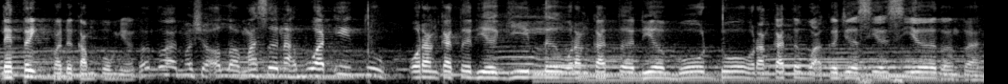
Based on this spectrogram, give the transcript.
elektrik pada kampungnya. Tuan-tuan masya-Allah masa nak buat itu orang kata dia gila orang kata dia bodoh orang kata buat kerja sia-sia tuan-tuan.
